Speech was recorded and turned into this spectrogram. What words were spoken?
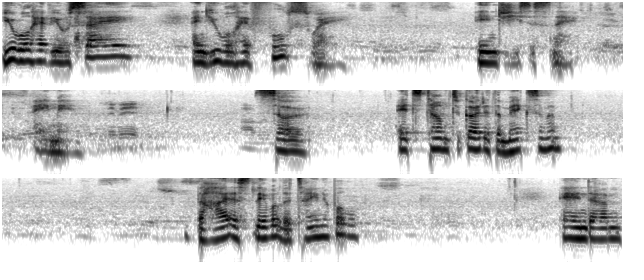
you will have your say, and you will have full sway. In Jesus' name. Amen. Amen. So it's time to go to the maximum, the highest level attainable. And um,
